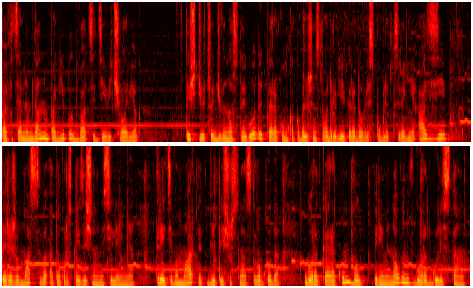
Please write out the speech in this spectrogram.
По официальным данным погибло 29 человек. В 1990-е годы Кайракум, как и большинство других городов Республик Средней Азии, пережил массовый отток русскоязычного населения. 3 марта 2016 года город Кайракум был переименован в город Гулистан –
